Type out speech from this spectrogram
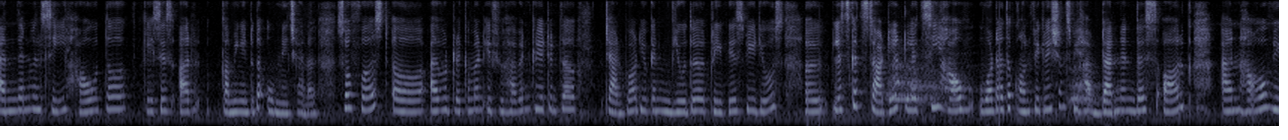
and then we'll see how the cases are coming into the omni channel. So first uh, i would recommend if you haven't created the chatbot you can view the previous videos. Uh, let's get started. Let's see how what are the configurations we have done in this org and how we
